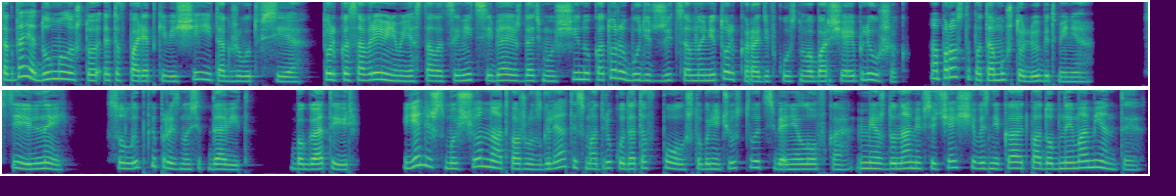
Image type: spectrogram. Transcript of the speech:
Тогда я думала, что это в порядке вещей и так живут все, только со временем я стала ценить себя и ждать мужчину, который будет жить со мной не только ради вкусного борща и плюшек, а просто потому, что любит меня. «Сильный», – с улыбкой произносит Давид. «Богатырь». Я лишь смущенно отвожу взгляд и смотрю куда-то в пол, чтобы не чувствовать себя неловко. Между нами все чаще возникают подобные моменты.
